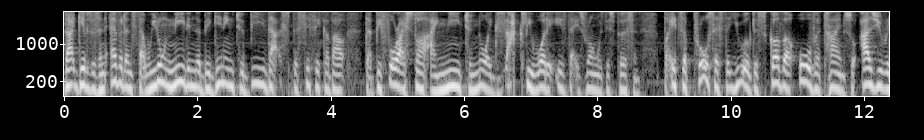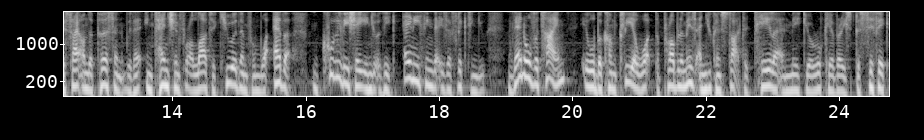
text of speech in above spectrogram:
that gives us an evidence that we don't need in the beginning to be that specific about that before I start, I need to know exactly what it is that is wrong with this person. But it's a process that you will discover over time. So as you recite on the person with an intention for Allah to cure them from whatever, anything that is afflicting you, then over time, it will become clear what the problem is and you can start to tailor and make your ruqya very specific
